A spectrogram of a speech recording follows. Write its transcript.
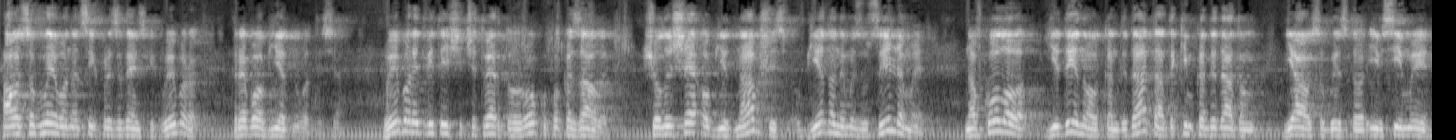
а особливо на цих президентських виборах, треба об'єднуватися. Вибори 2004 року показали, що лише об'єднавшись об'єднаними зусиллями навколо єдиного кандидата, а таким кандидатом я особисто і всі ми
